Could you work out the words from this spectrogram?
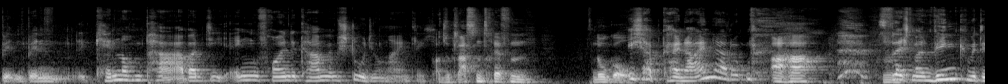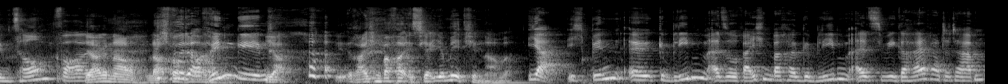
bin, bin kenne noch ein paar, aber die engen Freunde kamen im Studium eigentlich. Also Klassentreffen, no go. Ich habe keine Einladung. Aha. Das ist vielleicht mal ein Wink mit dem Zaunpfahl. Ja, genau. Lass ich würde auch hingehen. Ja. Reichenbacher ist ja Ihr Mädchenname. Ja, ich bin äh, geblieben, also Reichenbacher geblieben, als wir geheiratet haben.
